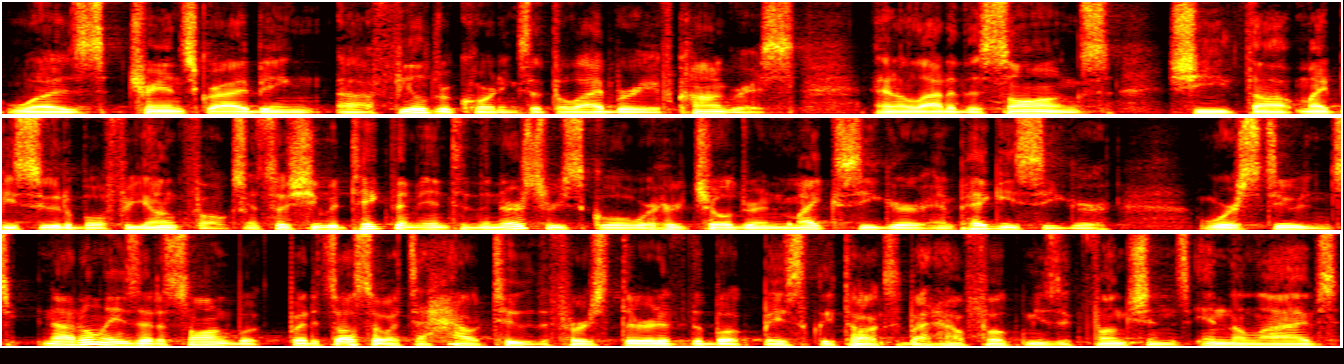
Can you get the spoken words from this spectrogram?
was transcribing uh, field recordings at the Library of Congress, and a lot of the songs she thought might be suitable for young folks. And so she would take them into the nursery school where her children, Mike Seeger and Peggy Seeger, were students. Not only is it a songbook, but it's also it's a how-to. The first third of the book basically talks about how folk music functions in the lives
